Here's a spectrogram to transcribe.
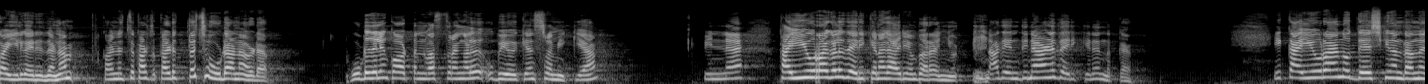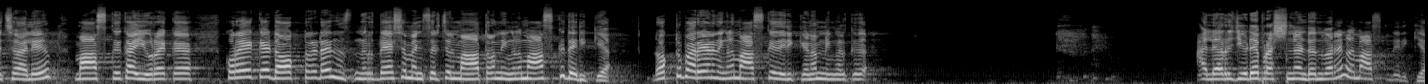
കയ്യിൽ കരുതണം. കാരണം വെച്ചാൽ കടുത്ത ചൂടാണ് അവിടെ. കൂടുതലും കോട്ടൺ വസ്ത്രങ്ങൾ ഉപയോഗിക്കാൻ ശ്രമിക്കുക. പിന്നെ കയ്യുറകൾ ധരിക്കണ കാര്യം പറഞ്ഞു. അതെന്തിനാണ് ധരിക്കണമെന്നൊക്കെ ഈ കയ്യൂറ എന്ന് ഉദ്ദേശിക്കുന്നത് എന്താണെന്ന് വെച്ചാൽ മാസ്ക് കയ്യുറയൊക്കെ കുറേയൊക്കെ ഡോക്ടറുടെ നിർദ്ദേശം അനുസരിച്ചാൽ മാത്രം നിങ്ങൾ മാസ്ക് ധരിക്കുക. ഡോക്ടർ പറയണം നിങ്ങൾ മാസ്ക് ധരിക്കണം നിങ്ങൾക്ക് അലർജിയുടെ പ്രശ്നമുണ്ടെന്ന് പറഞ്ഞാൽ നിങ്ങൾ മാസ്ക് ധരിക്കുക.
